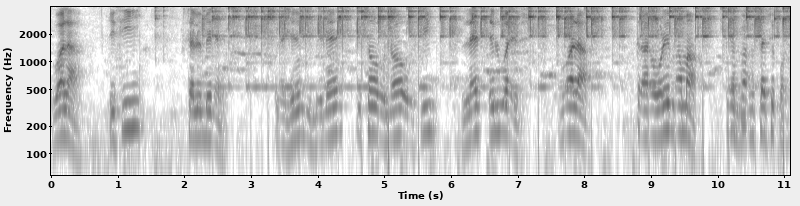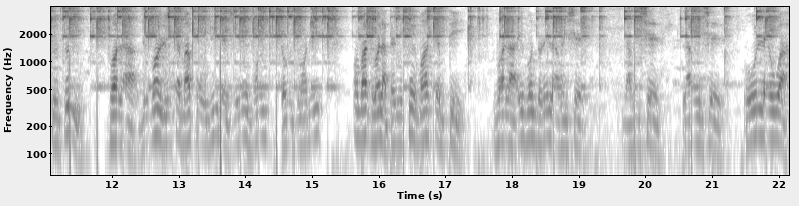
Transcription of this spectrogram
Voilà. Ici, c'est le Bénin. Les génies du Bénin qui sont au nord, au sud, l'est et l'ouest. Voilà. Traoré Maman qui venu faire ce portefeuille. Voilà. Devant lui, ça va produire. Les génies vont donc demander. On va donner la permission, ils vont accepter. Voilà. Ils vont donner la richesse. La richesse. La richesse. Olewa.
